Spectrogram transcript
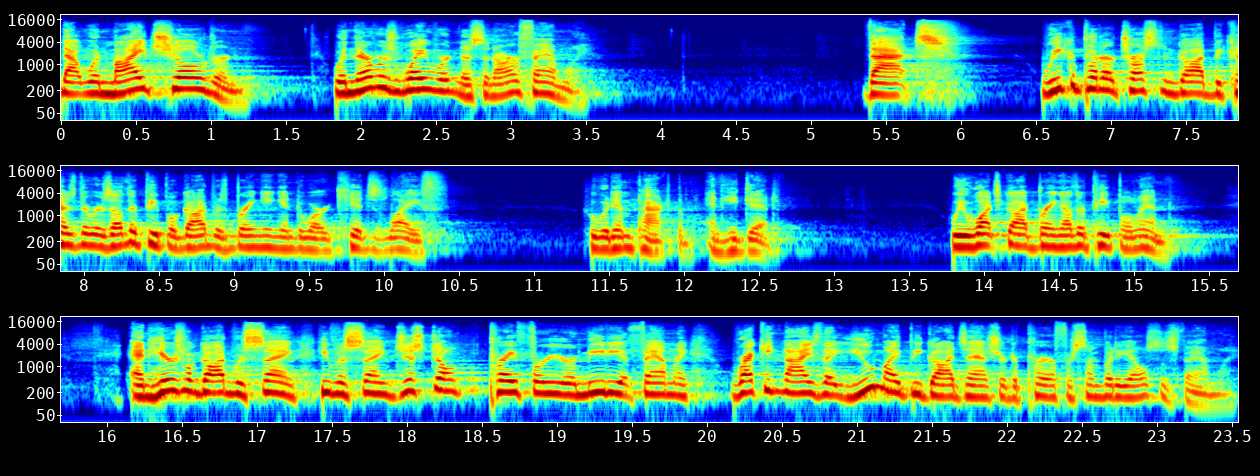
That when my children, when there was waywardness in our family, that we could put our trust in God because there was other people God was bringing into our kids' life who would impact them, and He did. We watch God bring other people in. And here's what God was saying He was saying, just don't pray for your immediate family. Recognize that you might be God's answer to prayer for somebody else's family.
